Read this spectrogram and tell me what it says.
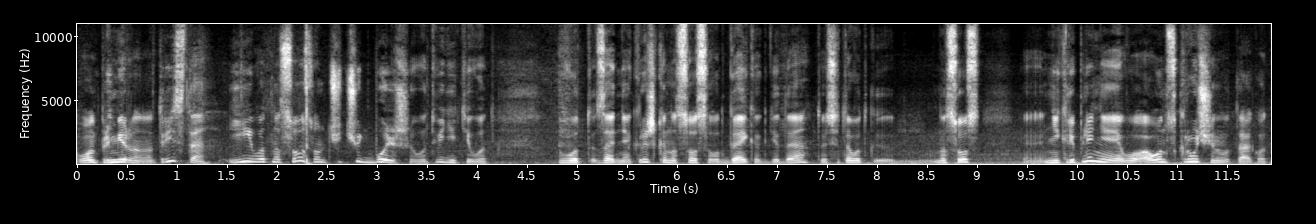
он примерно на 300, и вот насос, он чуть-чуть больше, вот видите, вот, вот задняя крышка насоса, вот гайка где, да, то есть это вот насос, не крепление его, а он скручен вот так вот,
